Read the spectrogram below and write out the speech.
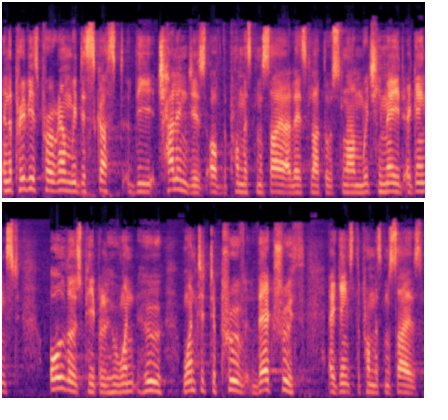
In the previous program, we discussed the challenges of the promised Messiah والسلام, which he made against all those people who, want, who wanted to prove their truth against the promised Messiahs.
